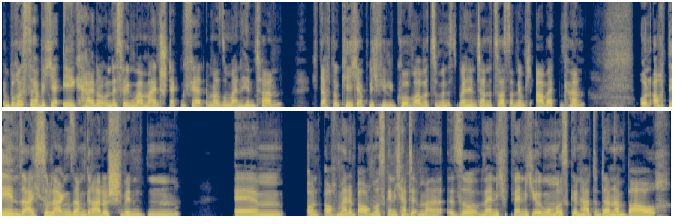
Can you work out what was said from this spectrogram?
Brüste habe ich ja eh keine und deswegen war mein Steckenpferd immer so mein Hintern. Ich dachte, okay, ich habe nicht viele Kurven, aber zumindest mein Hintern ist was, an dem ich arbeiten kann. Und auch den sah ich so langsam gerade schwinden. Ähm, und auch meine Bauchmuskeln. Ich hatte immer so, wenn ich, wenn ich irgendwo Muskeln hatte, dann am Bauch.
